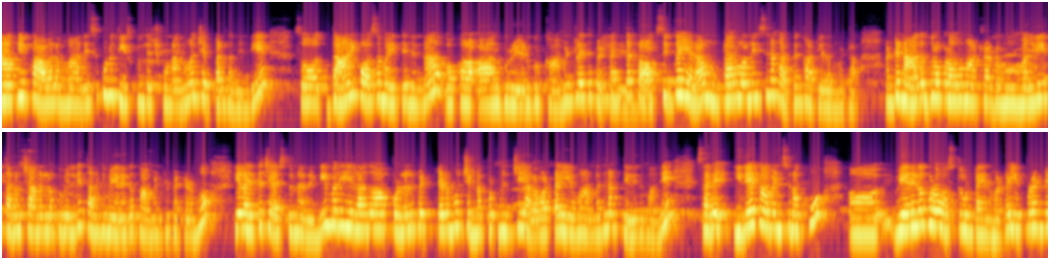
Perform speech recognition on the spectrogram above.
నాకు ఇవి కావాలమ్మా అనేసి ఇప్పుడు తీసుకుని తెచ్చుకున్నాను అని చెప్పాను కదండి. సో దానికోసం అయితే నిన్న ఒక ఆరుగురు ఏడుగురు కామెంట్లు అయితే పెట్టారు. ఇంత టాక్సిక్గా ఎలా ఉంటారు అనేసి నాకు అర్థం కావట్లేదు అనమాట అంటే నా దగ్గర ఒకలాగా మాట్లాడడము మళ్ళీ తన ఛానల్లోకి వెళ్ళి తనకి వేరేగా కామెంట్లు పెట్టడము ఇలా అయితే చేస్తున్నారండి. మరి ఇలాగా పుల్లలు పెట్టడము చిన్నప్పటి నుంచి అలవాటా ఏమో అన్నది నాకు తెలియదు కానీ సరే ఇదే కామెంట్స్ నాకు వేరేగా కూడా వస్తూ ఉంటాయి అనమాట ఎప్పుడంటే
